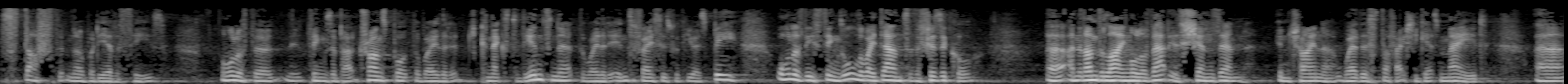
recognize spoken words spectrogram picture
stuff that nobody ever sees. All of the, the, things about transport, the way that it connects to the internet, the way that it interfaces with USB, all of these things, all the way down to the physical. Uh, and then underlying all of that is Shenzhen in China, where this stuff actually gets made. Uh,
